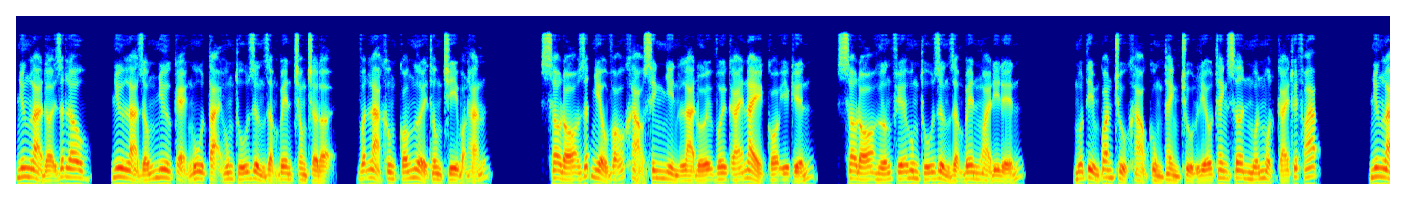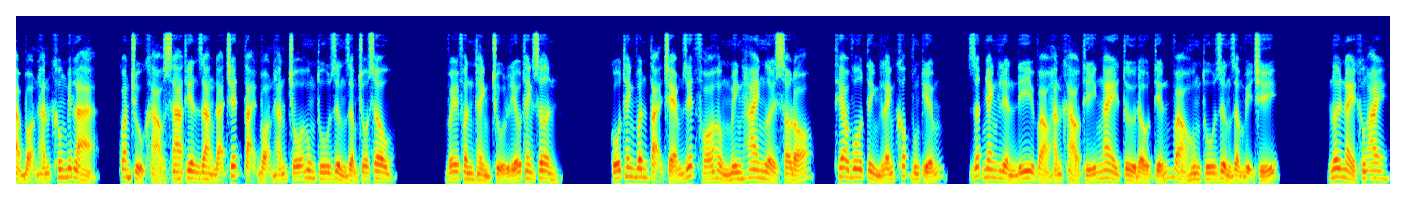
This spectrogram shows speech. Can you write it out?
Nhưng là đợi rất lâu, như là giống như kẻ ngu tại hung thú rừng rậm bên trong chờ đợi, vẫn là không có người thông chi bọn hắn. Sau đó rất nhiều võ khảo sinh nhìn là đối với cái này có ý kiến, sau đó hướng phía hung thú rừng rậm bên ngoài đi đến. Muốn tìm quan chủ khảo cùng thành chủ liễu thanh sơn muốn một cái thuyết pháp. Nhưng là bọn hắn không biết là quan chủ khảo xa thiên giang đã chết tại bọn hắn chỗ hung thú rừng rậm chỗ sâu. Về phần thành chủ liễu thanh sơn, cố thanh vân tại chém giết phó hồng minh hai người sau đó, theo vô tình lánh khốc vung kiếm, rất nhanh liền đi vào hắn khảo thí ngay từ đầu tiến vào hung thú rừng rậm vị trí. Nơi này không ai,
